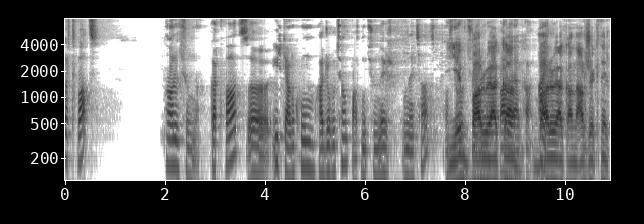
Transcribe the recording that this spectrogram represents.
կրթված հանրությունն է կրթված իր կյանքում հաջողության պատմություններ ունեցած եւ բարոյական բարոյական արժեքներ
